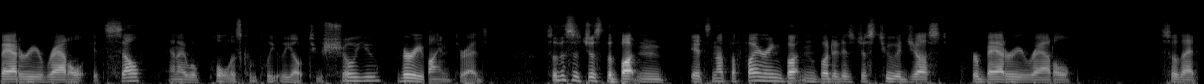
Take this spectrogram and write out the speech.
battery rattle itself and I will pull this completely out to show you. Very fine threads. So this is just the button. It's not the firing button, but it is just to adjust for battery rattle so that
